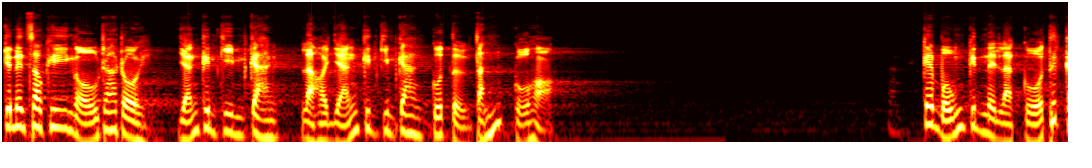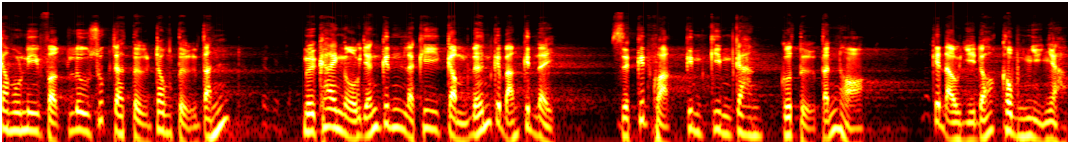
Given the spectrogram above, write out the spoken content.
Cho nên sau khi ngộ ra rồi, giảng kinh kim cang là họ giảng kinh kim cang của tự tánh của họ. Cái bổn kinh này là của thích ca mâu ni phật lưu xuất ra từ trong tự tánh người khai ngộ giảng kinh là khi cầm đến cái bản kinh này, sẽ kích hoạt kinh kim cang của tự tánh họ. Cái đạo gì đó không như nhau.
